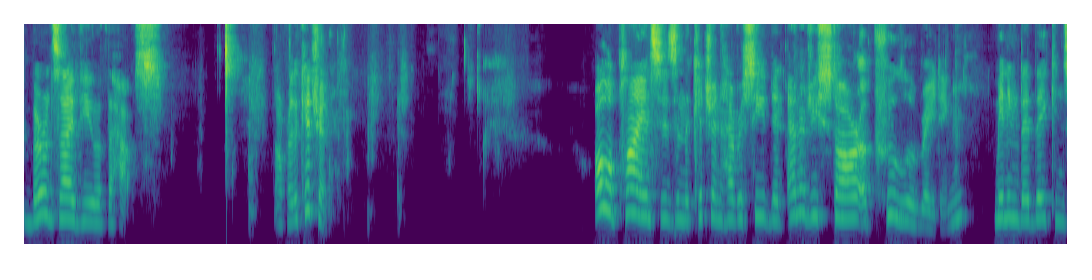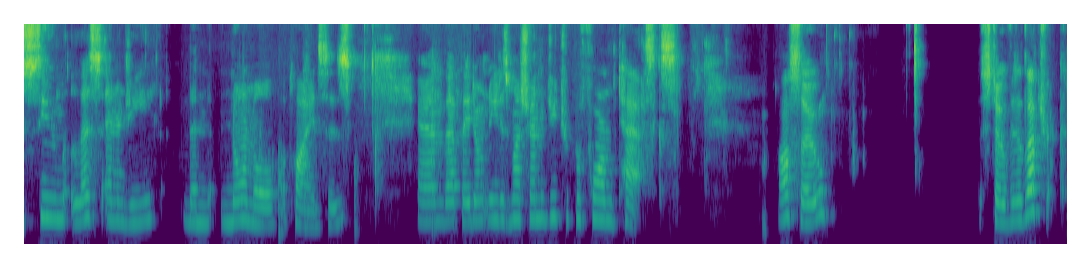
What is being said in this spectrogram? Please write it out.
bird's eye view of the house. Now for the kitchen. All appliances in the kitchen have received an Energy Star approval rating, meaning that they consume less energy than normal appliances, and that they don't need as much energy to perform tasks. Also, the stove is electric.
